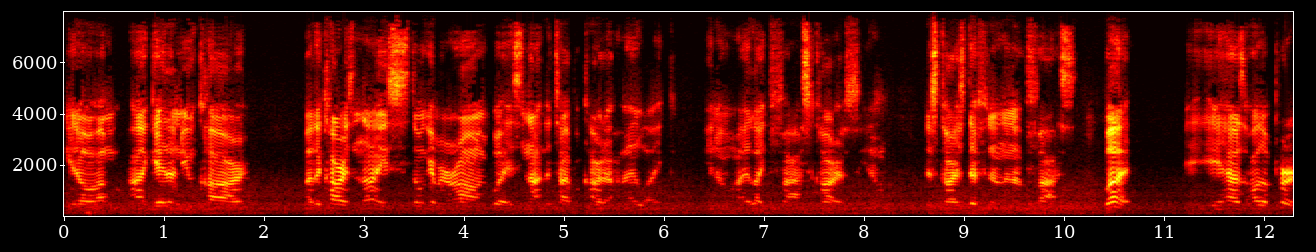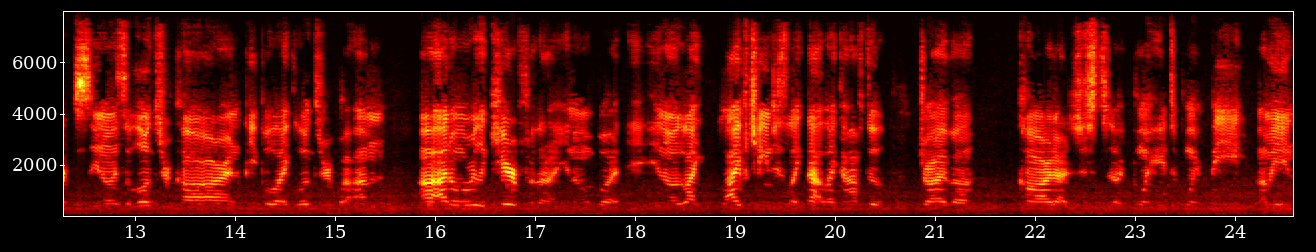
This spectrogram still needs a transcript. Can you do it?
you know, I'm I get a new car. Uh, the car is nice, don't get me wrong, but it's not the type of car that I like. You know, I like fast cars. You know, this car is definitely not fast, but it, it has other perks. You know, it's a luxury car, and people like luxury, but I'm I, I don't really care for that, you know. But you know, like life changes like that. Like I have to drive a car that's just like point A to point B. I mean,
